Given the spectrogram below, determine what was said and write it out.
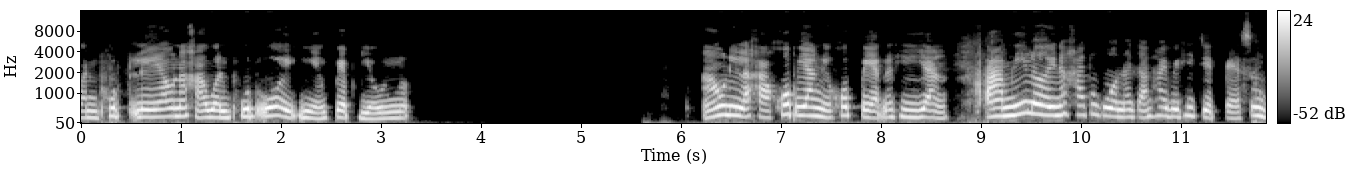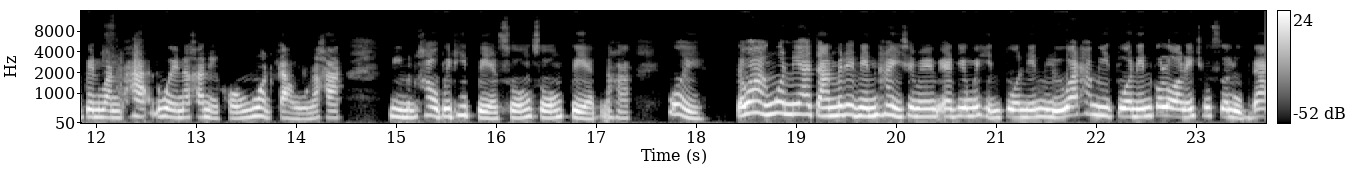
วันพุธแล้วนะคะ วันพุธโอ้ยเหียงแป๊บเดียวเนอะเอานี่แหละค่ะ ครบยังเนี่ยครบแปดนาทียังตามนี้เลยนะคะ ทุกคนอาจารย์ให้ไปที่เจ็ดแปดซึ่งเป็นวันพระด้วยนะคะเนี่ยของงวดเก่านะคะ นี่มันเข้าไปที่แปดสองสองแปดนะคะ โอ้ย แต่ว่างวดนี้อาจารย์ไม่ได้เน้นให้ใช่ไหมแอดยังไม่เห็นตัวเน้น หรือว่าถ้ามีตัวเน้นก็รอในชุดสรุปได้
